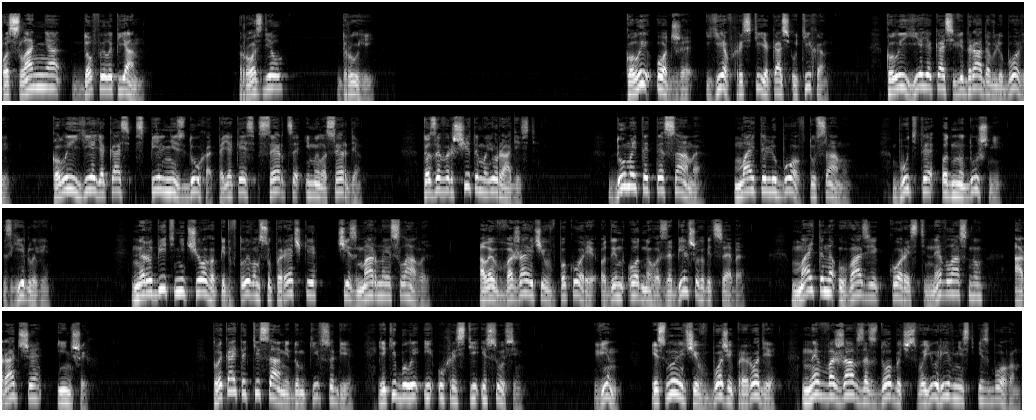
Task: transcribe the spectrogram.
Послання до Филип'ян, розділ другий. Коли, отже, є в Христі якась утіха, коли є якась відрада в любові, коли є якась спільність духа та якесь серце і милосердя, то завершите мою радість. Думайте те саме, майте любов ту саму, будьте однодушні, згідливі. Не робіть нічого під впливом суперечки чи змарної слави, але, вважаючи в покорі один одного за більшого від себе, майте на увазі користь не власну, а радше інших. Плекайте ті самі думки в собі, які були і у Христі Ісусі. Він, існуючи в Божій природі, не вважав за здобич свою рівність із Богом,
